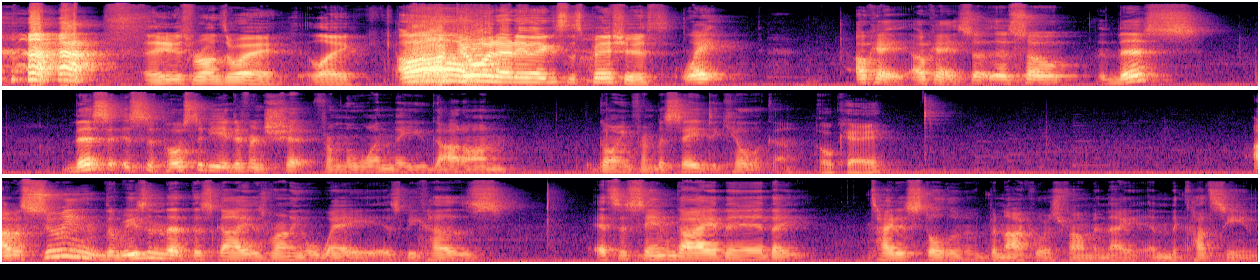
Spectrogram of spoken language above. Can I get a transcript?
and he just runs away. Like, I'm not Oh! doing anything suspicious. Wait. Okay, okay. So uh, so this this is supposed to be a different ship from the one that you got on going from Besaid to Kilika. Okay. I'm assuming the reason that this guy is running away is because it's the same guy that, that Tidus stole the binoculars from in that in the cutscene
